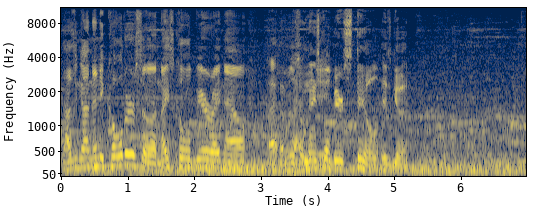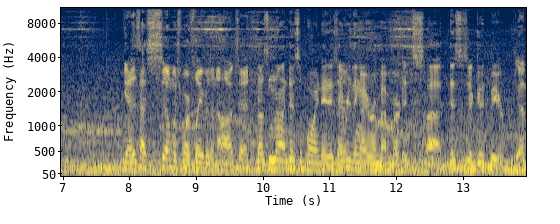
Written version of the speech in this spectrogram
hasn't gotten any colder, so a nice cold beer right now. Uh, a nice cold beer still is good. Yeah, this has so much more flavor than a Hogshead. Does not disappoint. It is everything I remembered. It's uh, this is a good beer. Yep,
